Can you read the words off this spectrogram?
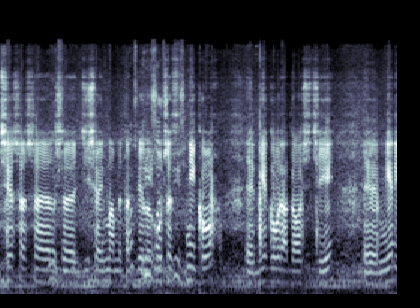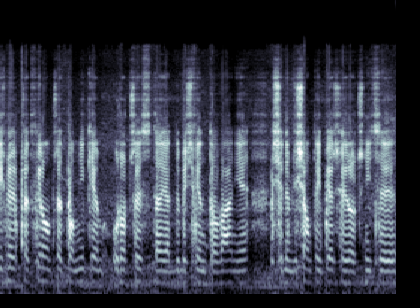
Cieszę się, że dzisiaj mamy tak wielu uczestników e, biegu radości. E, Mieliśmy przed chwilą przed pomnikiem uroczyste jak gdyby świętowanie 71. rocznicy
